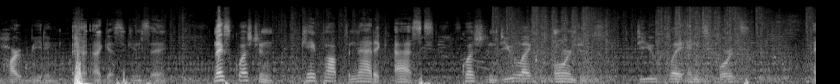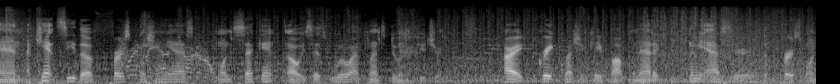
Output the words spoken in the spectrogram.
heart beating, I guess you can say. Next question, K-pop fanatic asks, question, do you like oranges? Do you play any sports? And I can't see the first question he asked. One second. Oh, he says, what do I plan to do in the future? Alright, great question, K-pop fanatic. Let me answer the first one.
